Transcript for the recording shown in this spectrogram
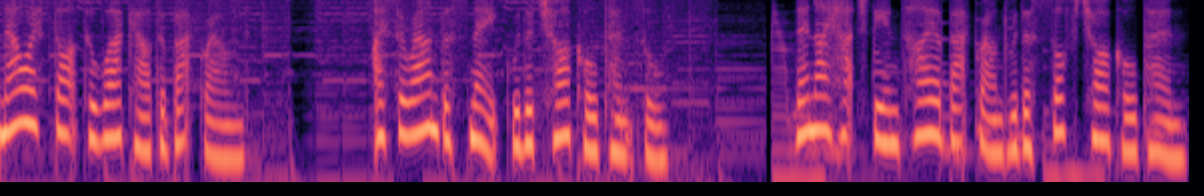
Now I start to work out a background. I surround the snake with a charcoal pencil. Then I hatch the entire background with a soft charcoal pen.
